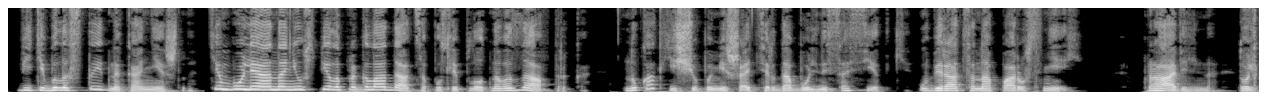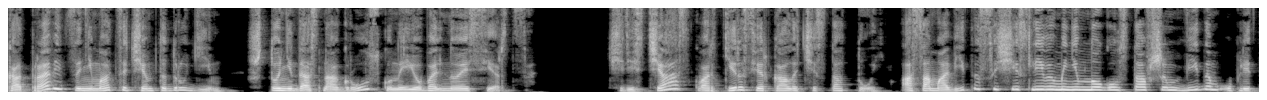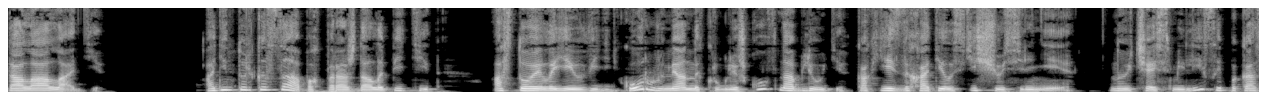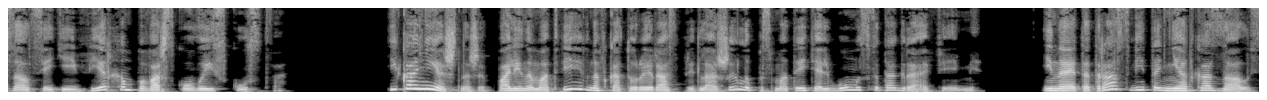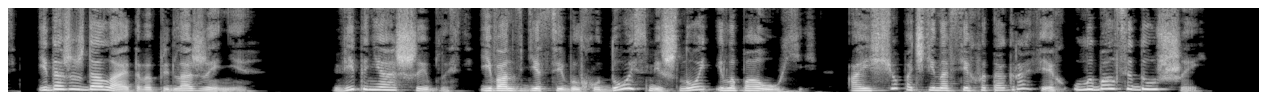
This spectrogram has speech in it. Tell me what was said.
Вите было стыдно, конечно, тем более она не успела проголодаться после плотного завтрака. Но как еще помешать сердобольной соседке убираться на пару с ней? Правильно, только отправить заниматься чем-то другим, что не даст нагрузку на ее больное сердце. Через час квартира сверкала чистотой, а сама Вита со счастливым и немного уставшим видом уплетала оладьи. Один только запах порождал аппетит, а стоило ей увидеть гору румяных кругляшков на блюде, как есть захотелось еще сильнее. Ну и чай с мелиссой показался ей верхом поварского искусства. И, конечно же, Полина Матвеевна в который раз предложила посмотреть альбомы с фотографиями. И на этот раз Вита не отказалась и даже ждала этого предложения. Вита не ошиблась. Иван в детстве был худой, смешной и лопоухий. А еще почти на всех фотографиях улыбался до ушей.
